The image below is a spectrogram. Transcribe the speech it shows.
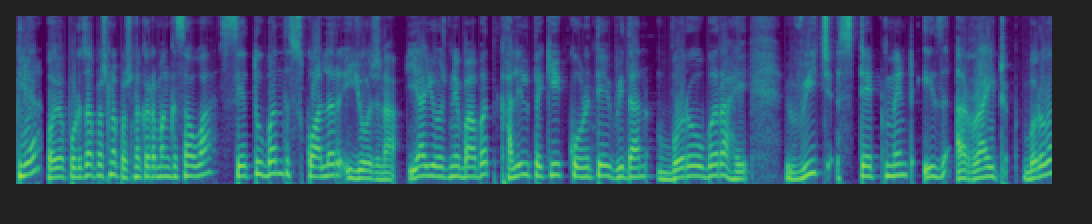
क्लिअर पुढचा प्रश्न प्रश्न क्रमांक सहावा सेतुबंद स्कॉलर योजना. या योजनेबाबत खालीलपैकी कोणते विधान बरोबर आहे? Which statement is a right बरोबर?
